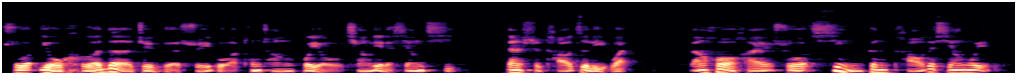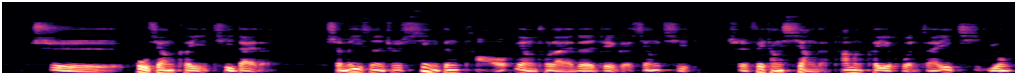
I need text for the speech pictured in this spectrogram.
说有核的这个水果通常会有强烈的香气，但是桃子例外。然后还说杏跟桃的香味是互相可以替代的。什么意思呢？就是杏跟桃酿出来的这个香气是非常像的，它们可以混在一起用，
